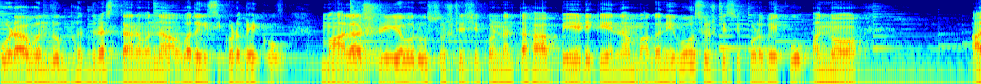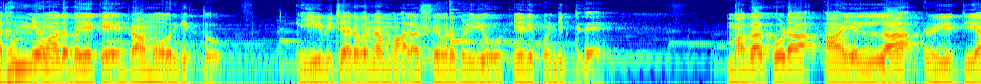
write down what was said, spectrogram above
ಕೂಡ ಒಂದು ಭದ್ರ ಸ್ಥಾನವನ್ನು ಒದಗಿಸಿಕೊಡಬೇಕು. ಮಾಲಾಶ್ರೀ ಅವರು ಸೃಷ್ಟಿಸಿಕೊಂಡಂತಹ ಬೇಡಿಕೆಯನ್ನು ಮಗನಿಗೂ ಸೃಷ್ಟಿಸಿಕೊಡಬೇಕು ಅನ್ನೋ ಅದಮ್ಯವಾದ ಬಯಕೆ ರಾಮು ಅವರಿಗಿತ್ತು. ಈ ವಿಚಾರವನ್ನು ಮಾಲಾಶ್ರೀಯವರ ಬಳಿಯೂ ಹೇಳಿಕೊಂಡಿದ್ದಿದೆ. ಮಗ ಕೂಡ ಆ ಎಲ್ಲ ರೀತಿಯ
